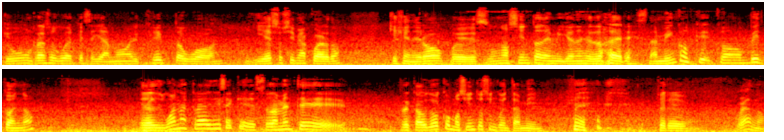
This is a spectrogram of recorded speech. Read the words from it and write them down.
que hubo un ransomware que se llamó el Crypto War, y eso sí me acuerdo que generó pues unos cientos de millones de dólares, también con, con Bitcoin, ¿no? El WannaCry dice que solamente recaudó como 150 mil, pero bueno,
